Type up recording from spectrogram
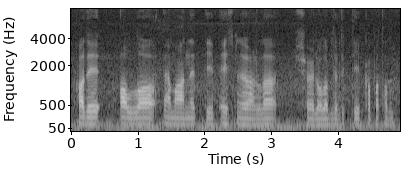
Hadi Allah emanet deyip esmilerle şöyle olabilirdik deyip kapatalım.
